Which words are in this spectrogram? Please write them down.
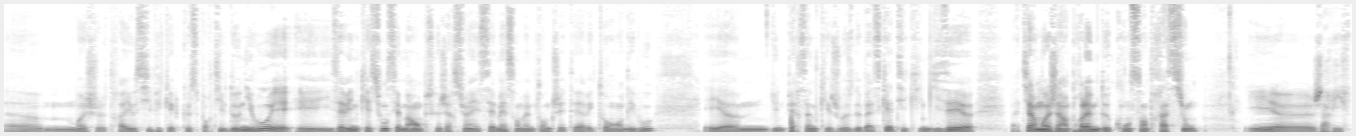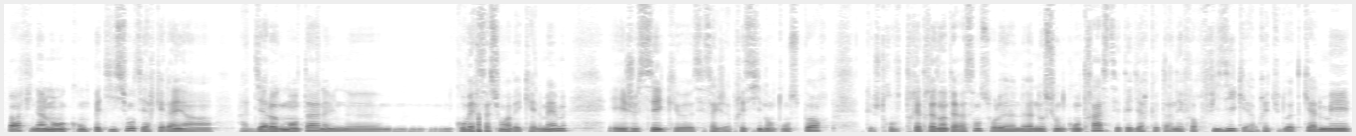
euh, moi je travaille aussi avec quelques sportifs de haut niveau et, et ils avaient une question, c'est marrant puisque j'ai reçu un SMS en même temps que j'étais avec toi au rendez-vous et euh, d'une personne qui est joueuse de basket et qui me disait, euh, bah tiens moi j'ai un problème de concentration et euh, j'arrive pas finalement en compétition, c'est-à-dire qu'elle a un, un dialogue mental, une, une conversation avec elle-même. Et je sais que c'est ça que j'apprécie dans ton sport, que je trouve très très intéressant sur le, la notion de contraste, c'est-à-dire que tu as un effort physique et après tu dois te calmer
